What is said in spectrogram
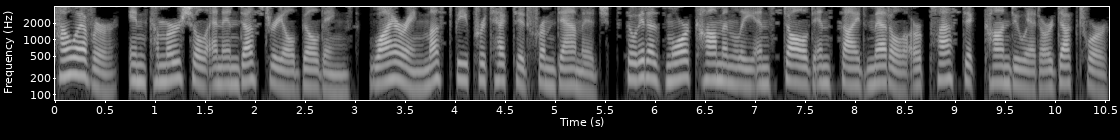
However, in commercial and industrial buildings, wiring must be protected from damage, so it is more commonly installed inside metal or plastic conduit or ductwork,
